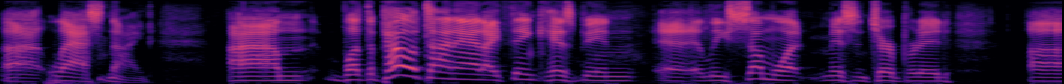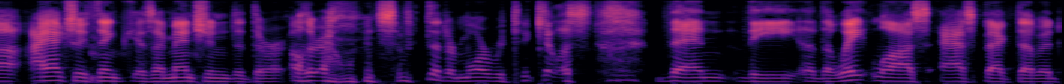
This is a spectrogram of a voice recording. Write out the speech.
uh, last night. Um, but the Peloton ad, I think, has been uh, at least somewhat misinterpreted. Uh, I actually think, as I mentioned, that there are other elements of it that are more ridiculous than the uh, the weight loss aspect of it.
